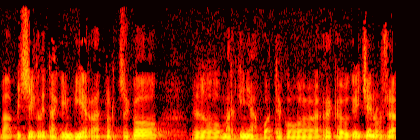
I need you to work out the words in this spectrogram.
ba, bizikletakin bierra tortzeko, edo markina joateko errekau gehitzen, osea,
